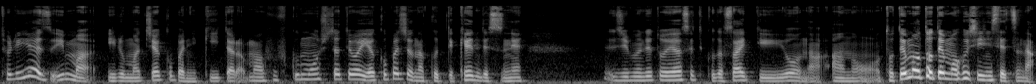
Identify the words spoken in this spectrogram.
とりあえず今いる町役場に聞いたら、まあ、不服申し立ては役場じゃなくて県ですね。自分で問い合わせてくださいっていうような、あの、とてもとても不親切な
